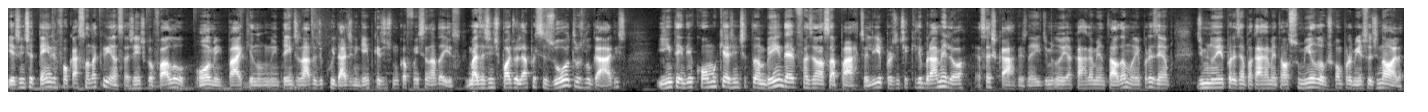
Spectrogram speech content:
E a gente tende a focar só na criança. A gente que eu falo, homem, pai, que não, não entende nada de cuidar de ninguém, porque a gente nunca foi ensinado a isso. Mas a gente pode olhar para esses outros lugares e entender como que a gente também deve fazer a nossa parte ali para a gente equilibrar melhor essas cargas, né? E diminuir a carga mental da mãe, por exemplo. Diminuir, por exemplo, a carga mental assumindo os compromissos de, não, olha,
